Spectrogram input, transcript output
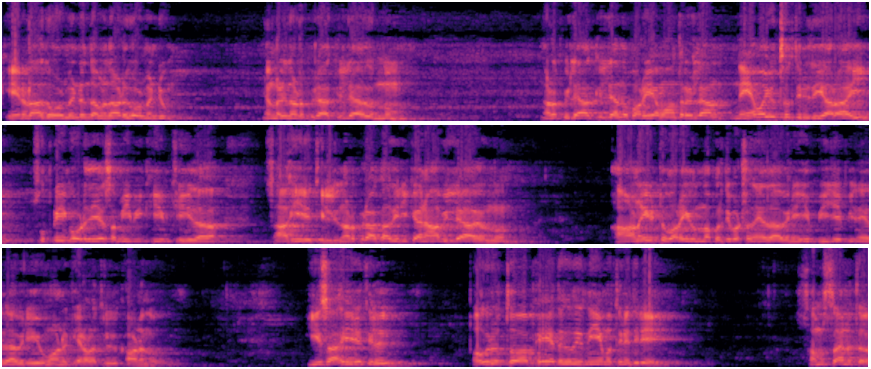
കേരള ഗവൺമെന്റും തമിഴ്നാട് ഗവൺമെന്റും ഞങ്ങൾ നടപ്പിലാക്കില്ല എന്നും നടപ്പിലാക്കില്ല എന്ന് പറയാൻ മാത്രമല്ല നിയമയുദ്ധത്തിന് തയ്യാറായി സുപ്രീം കോടതിയെ സമീപിക്കുകയും ചെയ്ത സാഹചര്യത്തിൽ നടപ്പിലാക്കാതിരിക്കാനാവില്ല എന്ന് ആണയിട്ട് പറയുന്ന പ്രതിപക്ഷ നേതാവിനെയും ബി ജെ പി നേതാവിനെയുമാണ് കേരളത്തിൽ കാണുന്നത്. ഈ സാഹചര്യത്തിൽ പൗരത്വ ഭേദഗതി നിയമത്തിനെതിരെ സംസ്ഥാനത്ത്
